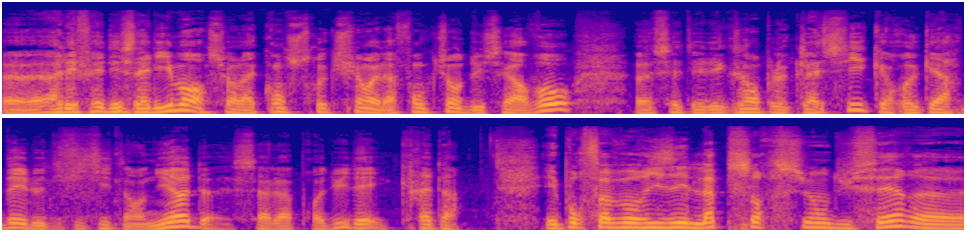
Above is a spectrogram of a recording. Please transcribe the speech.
à l'effet des aliments sur la construction et la fonction du cerveau. Euh, C'était l'exemple classique. Regardez le déficit en iode, ça l'a produit des crétins. Et pour favoriser l'absorption du fer, euh,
